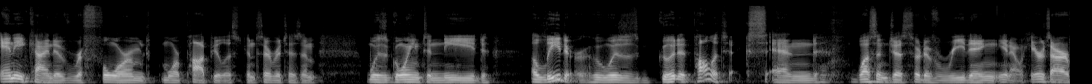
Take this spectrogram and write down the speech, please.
any kind of reformed, more populist conservatism was going to need a leader who was good at politics and wasn't just sort of reading, you know, here's our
